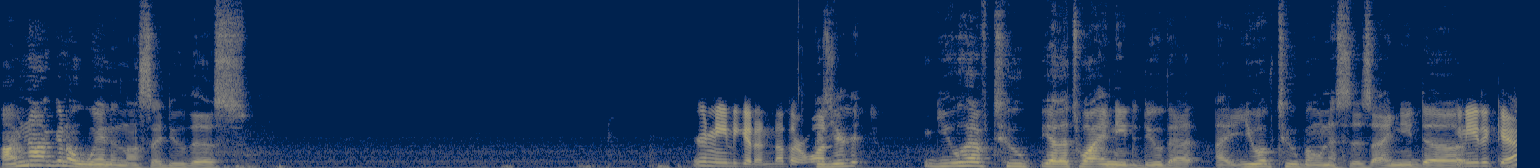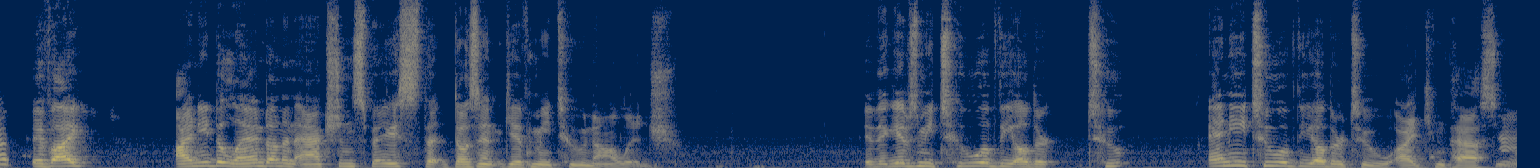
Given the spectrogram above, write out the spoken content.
I'm not gonna win unless I do this. you're gonna need to get another one. You're, you have two. Yeah, that's why I need to do that. I, you have two bonuses. I need to. You need to get. if I, I need to land on an action space that doesn't give me two knowledge. If it gives me two of the other two, any two of the other two, I can pass you. Hmm.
